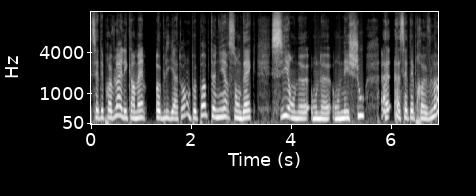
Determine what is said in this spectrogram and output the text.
cette épreuve-là, elle est quand même obligatoire. On peut pas obtenir son deck si on ne, on ne, on échoue à, cette épreuve-là.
